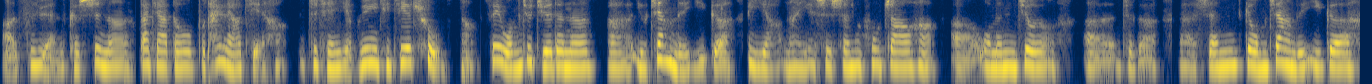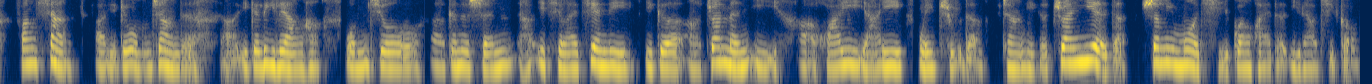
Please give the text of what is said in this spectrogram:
呃资源，可是呢，大家都不太了解哈，之前也不愿意去接触啊，所以我们就觉得呢，呃，有这样的一个必要，那也是神的呼召哈，呃，我们就。呃，这个呃，神给我们这样的一个方向啊、也给我们这样的啊、呃、一个力量哈，我们就呃跟着神啊一起来建立一个呃专门以、呃、华裔亚裔为主的这样一个专业的生命末期关怀的医疗机构。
